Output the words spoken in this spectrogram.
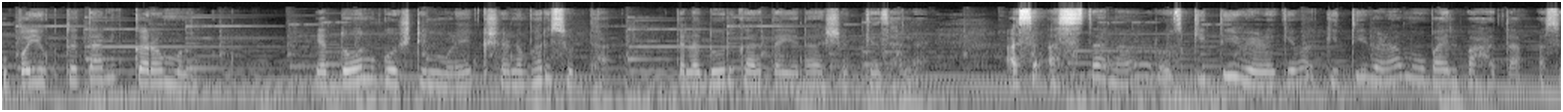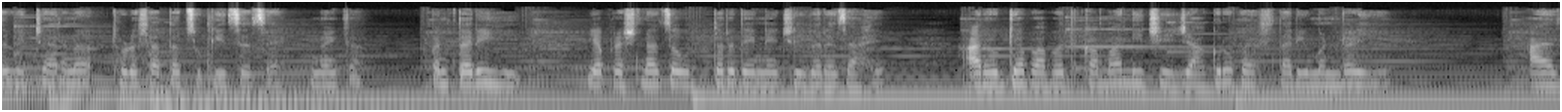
उपयुक्तता आणि करमणूक या दोन गोष्टींमुळे क्षणभर सुद्धा त्याला दूर करता येणं अशक्य झालं आहे असं असताना रोज किती वेळ किंवा किती वेळा मोबाईल पाहता असं विचारणं थोडंसं आता चुकीचंच आहे नाही का? पण तरीही या प्रश्नाचं उत्तर देण्याची गरज आहे. आरोग्याबाबत कमालीची जागरूक असणारी मंडळी आज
